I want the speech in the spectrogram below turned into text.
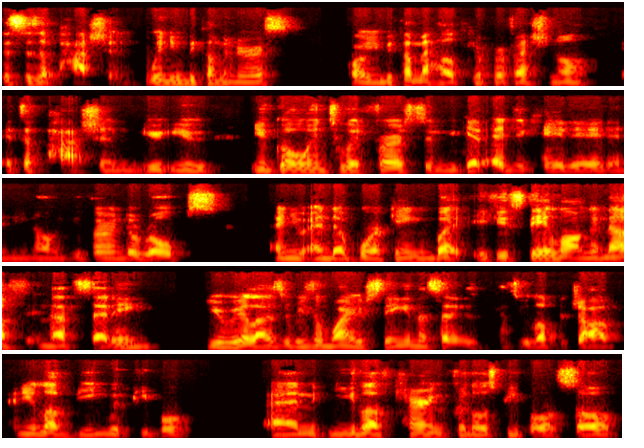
this is a passion. When you become a nurse or you become a healthcare professional, it's a passion. You you you go into it first, you get educated, and you know you learn the ropes, and you end up working. But if you stay long enough in that setting, you realize the reason why you're staying in that setting is because you love the job and you love being with people, and you love caring for those people. So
